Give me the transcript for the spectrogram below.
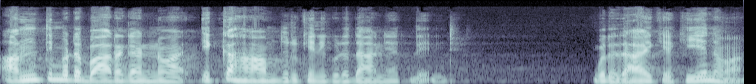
අන්තිමට භාරගන්නවා එක හාමුදුරු කෙනෙකුට දානයක් දෙෙන්ට. ගොද දායකය කියනවා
